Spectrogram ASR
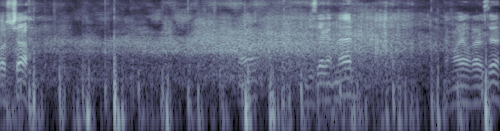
और शाह ها بزاف النار هاي الغزال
